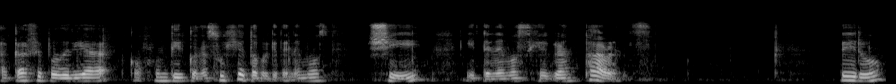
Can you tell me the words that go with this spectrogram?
Acá se podría confundir con el sujeto porque tenemos she y tenemos her grandparents. Pero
